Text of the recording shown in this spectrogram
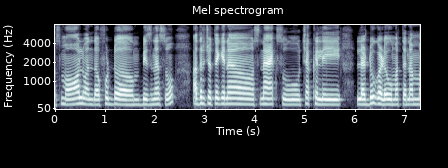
ಸ್ಮಾಲ್ ಒಂದು ಫುಡ್ ಬಿಸ್ನೆಸ್ಸು. ಅದ್ರ ಜೊತೆಗಿನ ಸ್ನ್ಯಾಕ್ಸು ಚಕ್ಕಲಿ, ಲಡ್ಡುಗಳು ಮತ್ತು ನಮ್ಮ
